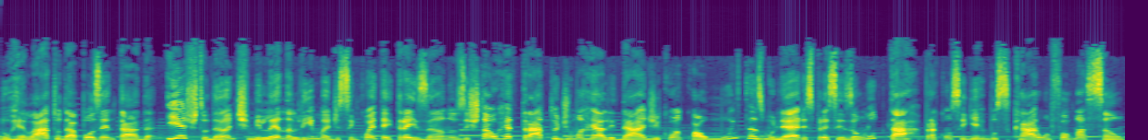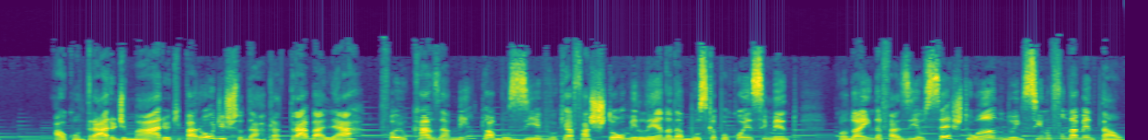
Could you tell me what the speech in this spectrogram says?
No relato da aposentada e estudante Milena Lima, de 53 anos, está o retrato de uma realidade com a qual muitas mulheres precisam lutar para conseguir buscar uma formação, ao contrário de Mário, que parou de estudar para trabalhar, foi o casamento abusivo que afastou Milena da busca por conhecimento, quando ainda fazia o sexto ano do ensino fundamental.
